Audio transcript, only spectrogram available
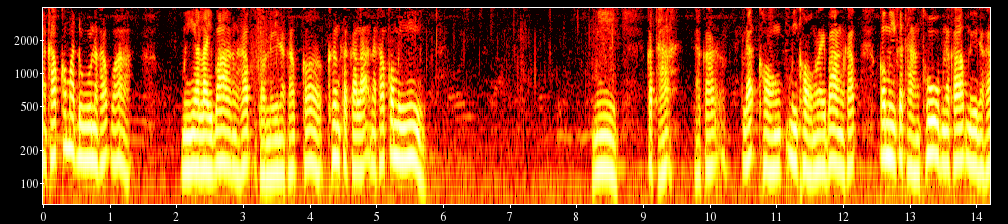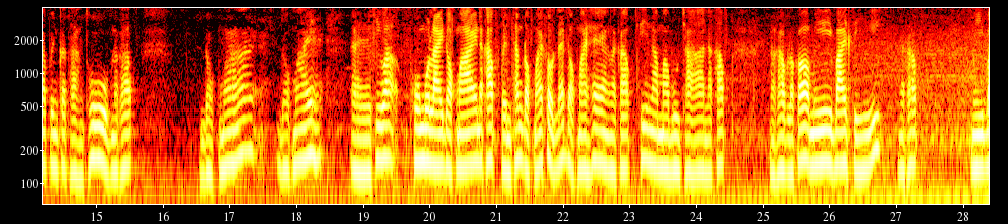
นะครับ ก็มาดูนะครับว่ามีอะไรบ้างนะครับ ตอนนี้นะครับ ก็เครื่องสักการะนะครับ ก็มี มีกระทะแล้วก็และของมีของอะไรบ้างนะครับ ก็มีกระถางทูบนะครับนี่นะครับเป็นกระถางทูบนะครับ ดอกไม้ดอกไม้ที่ว่าพวงมาลัยดอกไม้นะครับ เป็นทั้งดอกไม้สดและดอกไม้แห้งนะครับ ที่นำมาบูชานะครับนะครับ แล้วก็มีใบสีนะครับ มีใบ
